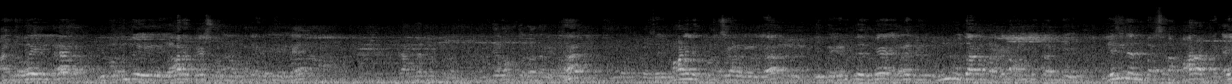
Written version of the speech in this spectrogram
அந்த வகையில் இப்போ வந்து யாரை பேசுவாங்க நம்ம சரி மாநில துணைச்செயலாளர்கள் இப்போ எடுத்ததுமே எனக்கு முன் உதாரணமாக இருக்கு அன்பு தம்பி லெனின் பஸ் நான் பாராட்டுறேன் கை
